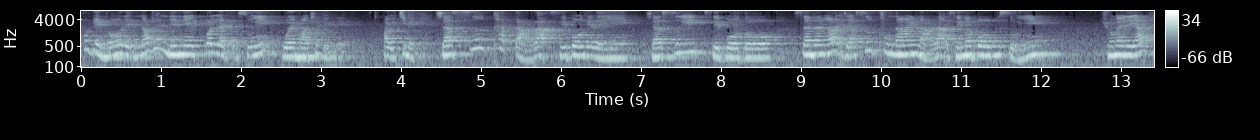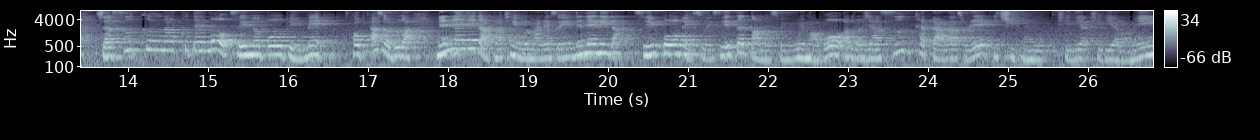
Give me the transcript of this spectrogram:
ဟုတ်တယ်နော်တဲ့နောက်ထပ်နင်းနေကွက်လက်တယ်ဆိုရင်ဝယ်မှာဖြစ်ပေမဲ့ဟုတ်ပြီကြည့်မယ်ရစခတ်တာရဈေးပေါ်ခဲ့လေရင်ရစီဈေးပေါ်တော့စံတန်ကရစခုနိုင်နာရဈေးမပေါ်ဘူးဆိုရင်ရှုံးမယ်လေရရစခုနာခုတဲ့မို့ဈေးမပေါ်ပေမဲ့ ဟုတ်ပြီအဲ့ဆိုတို့ကနည်းနည်းလေးတာဘာဖြစ်ဝင်ပါလဲဆိုရင်နည်းနည်းလေးတာဈေးပေါ်မယ်ဆိုရင်ဈေးတက်တာမယ်ဆိုရင်ဝင်ပါပေါ့အဲ့တော့ရာစုခတ်တာရဆိုရဲအချီခံလို့ဖြည့်ပြရဖြည့်ပြရပါမယ်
